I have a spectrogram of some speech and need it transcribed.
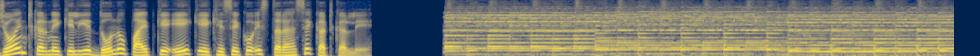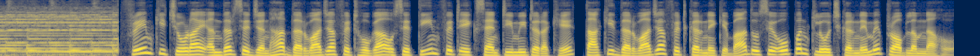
जॉइंट करने के लिए दोनों पाइप के एक एक हिस्से को इस तरह से कट कर ले। फ्रेम की चौड़ाई अंदर से जन्हा दरवाज़ा फिट होगा, उसे तीन फिट एक सेंटीमीटर रखे, ताकि दरवाज़ा फिट करने के बाद उसे ओपन क्लोज करने में प्रॉब्लम ना हो।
